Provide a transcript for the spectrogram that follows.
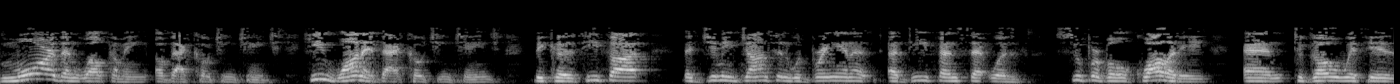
more than welcoming of that coaching change. He wanted that coaching change because he thought that Jimmy Johnson would bring in a, a defense that was Super Bowl quality and to go with his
